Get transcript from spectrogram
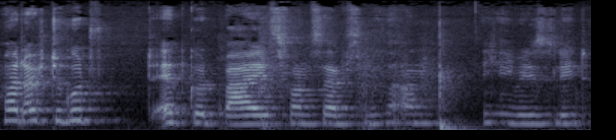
Hört euch The Good at Goodbyes von Sam Smith an. Ich liebe dieses Lied.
